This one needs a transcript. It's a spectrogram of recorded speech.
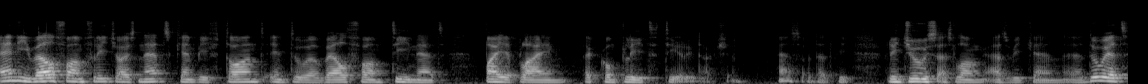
any well-formed free choice net can be turned into a well-formed t-net by applying a complete t reduction. Yeah, so that we reduce as long as we can uh, do it.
